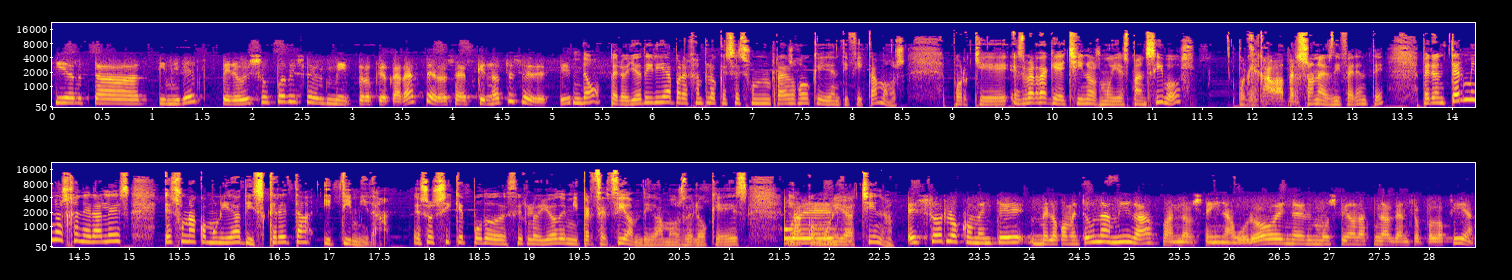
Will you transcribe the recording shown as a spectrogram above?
cierta timidez, pero eso puede ser mi propio carácter, o sea, es que no te sé decir. No, pero yo diría, por ejemplo, que ese es un rasgo que identificamos, porque es verdad que hay chinos muy expansivos, porque cada persona es diferente, pero en términos generales es una comunidad discreta y tímida. Eso sí que puedo decirlo yo de mi percepción, digamos, de lo que es la pues, comunidad china. Eso lo comenté, me lo comentó una amiga cuando se inauguró en el Museo Nacional de Antropología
